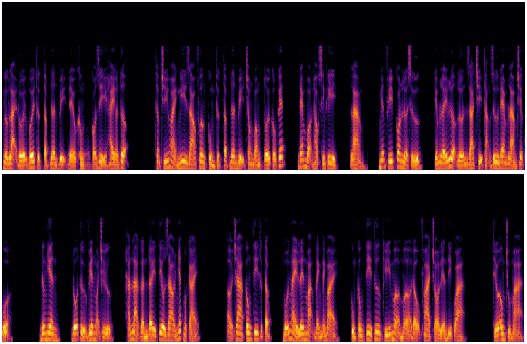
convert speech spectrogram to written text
ngược lại đối với thực tập đơn vị đều không có gì hay ấn tượng. Thậm chí hoài nghi giáo phương cùng thực tập đơn vị trong bóng tối cấu kết, đem bọn học sinh khi, làm, miễn phí con lừa xứ, kiếm lấy lượng lớn giá trị thẳng dư đem làm chia của. Đương nhiên, đỗ tử viên ngoại trừ hắn là gần đây tiêu giao nhất một cái. Ở cha công ty thực tập, mỗi ngày lên mạng đánh đánh bài, cùng công ty thư ký mở mở đậu pha trò liền đi qua. Thiếu ông chủ mà,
